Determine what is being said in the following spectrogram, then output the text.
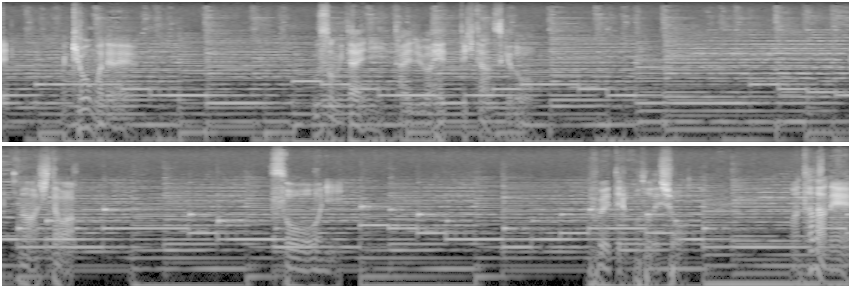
い。今日までね嘘みたいに体重が減ってきたんですけどまあ明日は。相応に。増えてることでしょう、まあ、ただね、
